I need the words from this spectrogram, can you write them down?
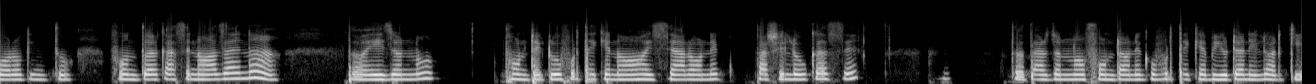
বড় কিন্তু। ফোন তো আর কাছে নেওয়া যায় না। তো এই জন্য ফোনটা একটু উপর থেকে নেওয়া হয়েছে। আর অনেক পাশে লোক আছে। তো তার জন্য ফোনটা অনেক উপর থেকে ভিউটা নিল আর কি।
